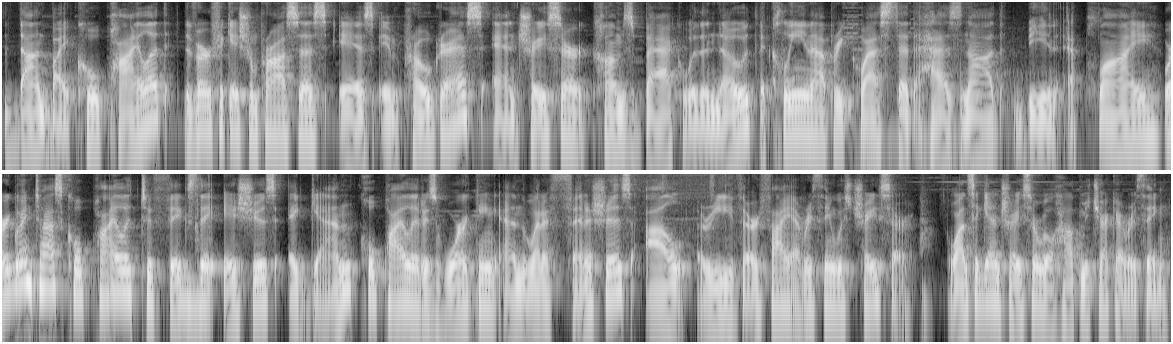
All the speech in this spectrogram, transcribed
done by Copilot. The verification process is in progress and Traycer comes back with a note. The cleanup requested has not been applied. We're going to ask Copilot to fix the issues again. Copilot is working and when it finishes, I'll re-verify everything with Traycer. Once again, Traycer will help me check everything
